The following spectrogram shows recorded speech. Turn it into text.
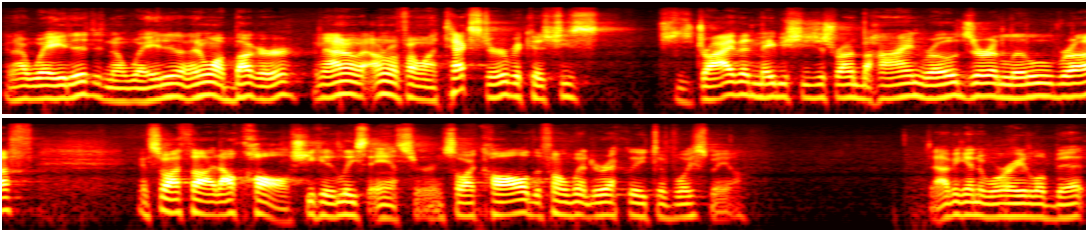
And I waited and I waited. I didn't want to bug her. I mean, I don't, I don't know if I want to text her because she's, she's driving. Maybe she's just running behind. Roads are a little rough. And so I thought, I'll call. She could at least answer. And so I called. The phone went directly to voicemail. I began to worry a little bit.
